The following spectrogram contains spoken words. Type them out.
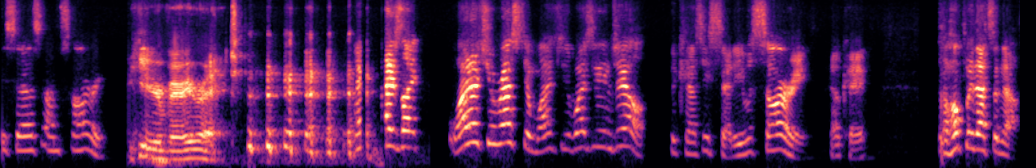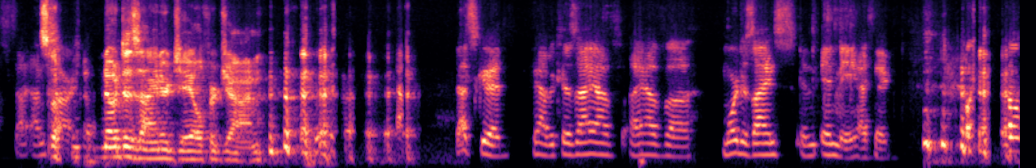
he says, I'm sorry. You're very right. I was like, why don't you arrest him? Why, you, why is he in jail? Because he said he was sorry. Okay. So hopefully that's enough. I, am so sorry. No designer jail for John. that's good. Yeah, because I have I have uh, more designs in, in me, I think. Okay, so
